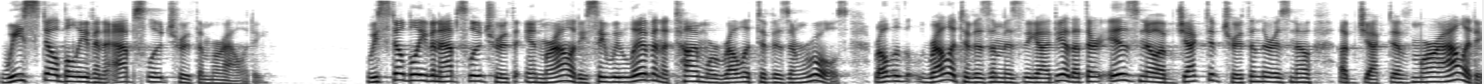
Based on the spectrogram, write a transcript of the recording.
we still believe in absolute truth and morality. We still believe in absolute truth and morality. See, we live in a time where relativism rules. Rel- relativism is the idea that there is no objective truth and there is no objective morality.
